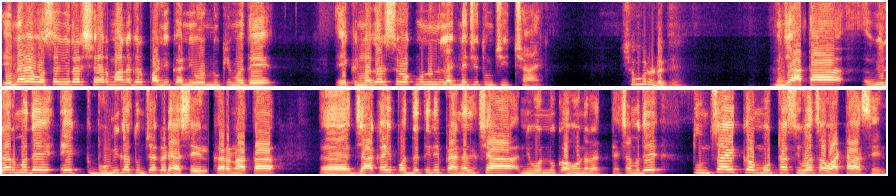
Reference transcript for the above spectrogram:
येणाऱ्या वसई विरार शहर महानगरपालिका निवडणुकीमध्ये एक नगरसेवक म्हणून लढण्याची तुमची इच्छा आहे? शंभर टक्के. म्हणजे आता विरारमध्ये एक भूमिका तुमच्याकडे असेल. कारण आता ज्या काही पद्धतीने पॅनलच्या निवडणुका होणार आहेत त्याच्यामध्ये तुमचा एक मोठा सिंहाचा वाटा असेल.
